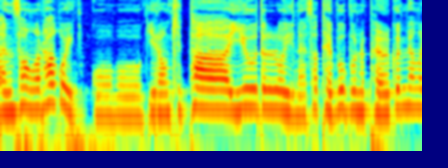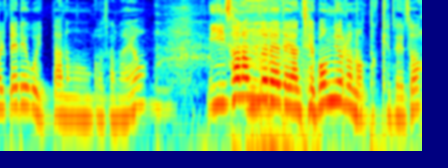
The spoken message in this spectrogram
반성을 하고 있고 뭐 이런 기타 이유들로 인해서 대부분을 벌금형을 때리고 있다는 거잖아요. 이 사람들에 대한 재범률은 어떻게 되죠?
